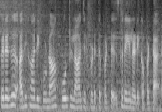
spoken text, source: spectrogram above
பிறகு அதிகாரி குணா கோர்ட்டில் ஆஜர்படுத்தப்பட்டு சிறையில் அடைக்கப்பட்டார்.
